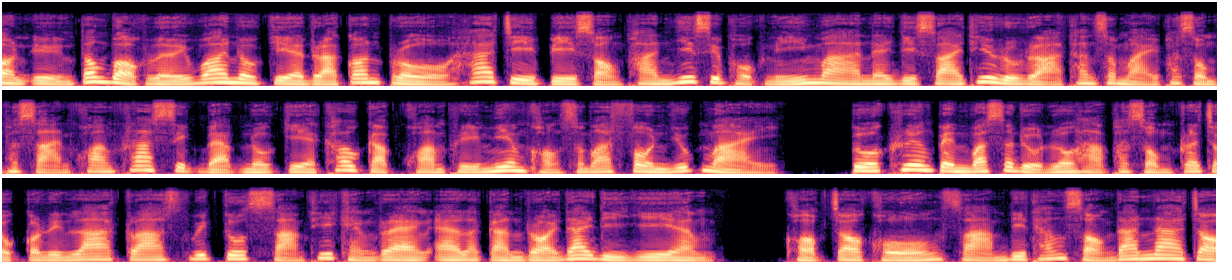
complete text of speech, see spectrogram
ก่อนอื่นต้องบอกเลยว่า Nokia Dragon Pro 5G ปี 2026 นี้มาในดีไซน์ที่หรูหราทันสมัยผสมผสานความคลาสสิกแบบโนเกียเข้ากับความพรีเมียมของสมาร์ทโฟนยุคใหม่ ตัวเครื่องเป็นวัสดุโลหะผสมกระจกกอริลลากลาสวิกตุส3ที่แข็งแรงแอลกันรอยได้ดีเยี่ยม ขอบจอโค้ง 3D ทั้ง 2 ด้านหน้าจอ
